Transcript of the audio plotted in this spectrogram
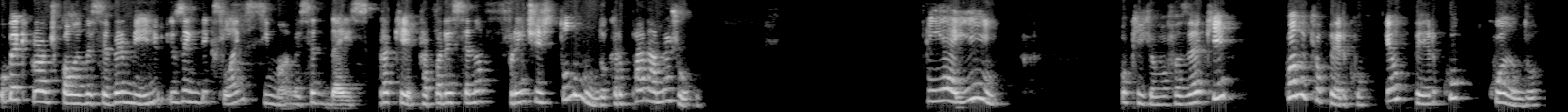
O background color vai ser vermelho e os index lá em cima vai ser 10. Para quê? Para aparecer na frente de todo mundo. Eu quero parar meu jogo. E aí, o que, que eu vou fazer aqui? Quando que eu perco? Eu perco quando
